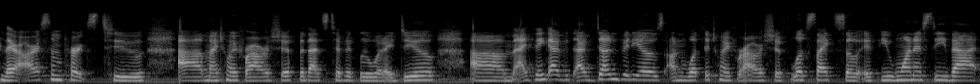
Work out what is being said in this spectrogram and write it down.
there are some perks to uh, my 24-hour shift, but that's typically what I do. Um, I think I've, I've done videos on what the 24-hour shift looks like, so if you want to see that,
